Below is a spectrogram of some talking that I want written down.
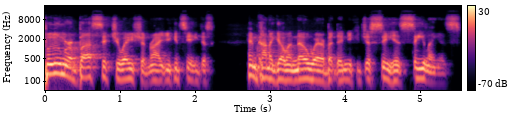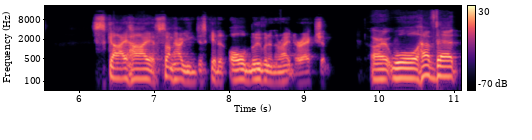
boom or bust situation, right? You can see just him kind of going nowhere, but then you could just see his ceiling is sky high if somehow you just get it all moving in the right direction. All right, we'll have that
